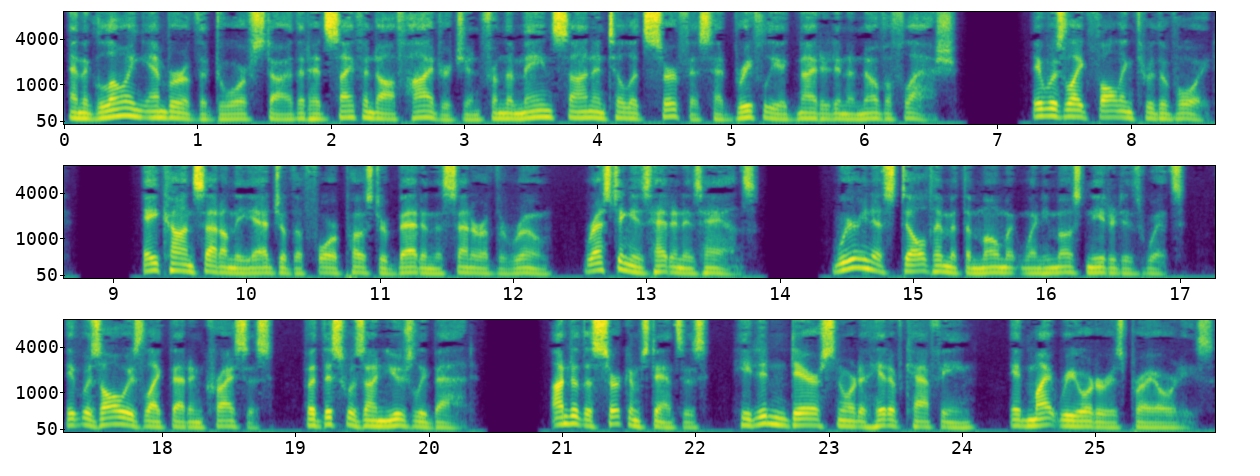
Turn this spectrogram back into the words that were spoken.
and the glowing ember of the dwarf star that had siphoned off hydrogen from the main sun until its surface had briefly ignited in a nova flash. It was like falling through the void. Akon sat on the edge of the four poster bed in the center of the room, resting his head in his hands. Weariness dulled him at the moment when he most needed his wits, it was always like that in crisis, but this was unusually bad. Under the circumstances, he didn't dare snort a hit of caffeine, it might reorder his priorities.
